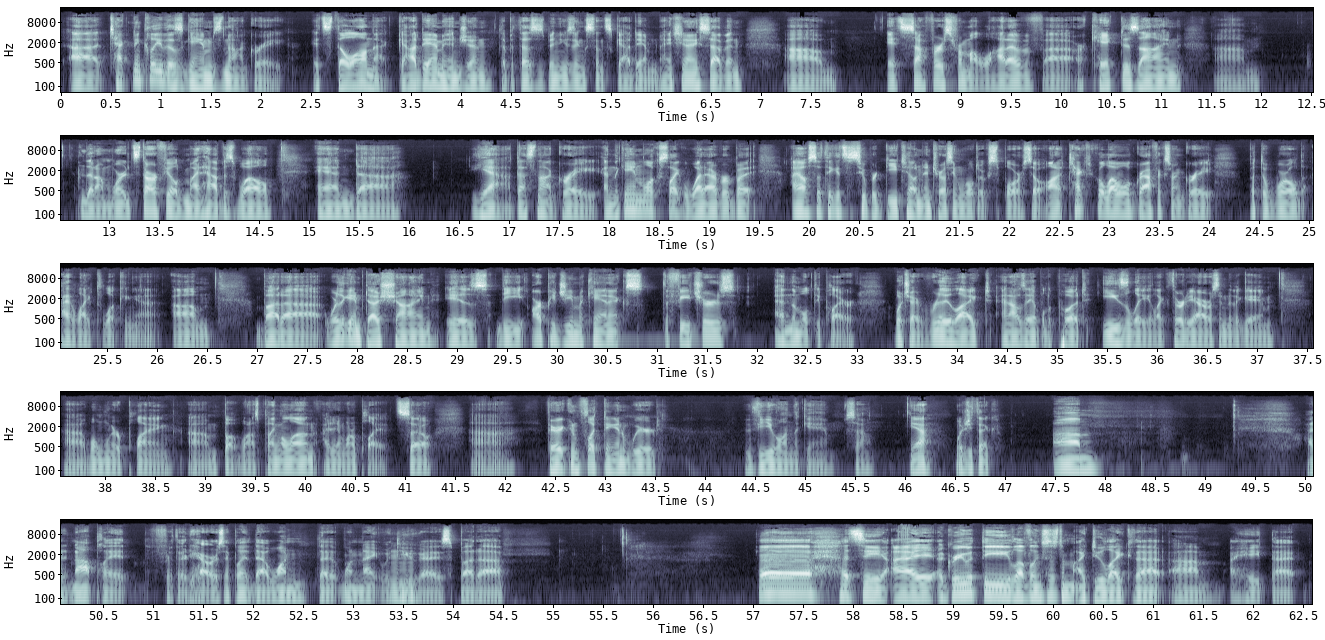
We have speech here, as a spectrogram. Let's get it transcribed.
uh, technically this game's not great. It's still on that goddamn engine that Bethesda's been using since goddamn 1997. Um, it suffers from a lot of uh, archaic design um, that I'm worried Starfield might have as well. And uh, yeah, that's not great. And the game looks like whatever, but I also think it's a super detailed and interesting world to explore. So on a technical level, graphics aren't great, but the world I liked looking at. Um, but uh, where the game does shine is the RPG mechanics, the features, and the multiplayer, which I really liked, and I was able to put easily like 30 hours into the game uh, when we were playing. Um, but when I was playing alone, I didn't want to play it. So uh, very conflicting and weird view on the game. So yeah, what'd you think? I did not play it for 30 hours. I played that one that one night with you guys, but uh uh let's see. I agree with the leveling system. I do like that. Um I hate that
